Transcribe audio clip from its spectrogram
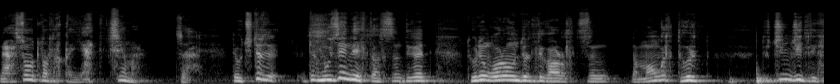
асуудал болох гэ ядчих юм аа. За. Тэг өчигдөр тэр музей нээлт болсон тэгээд төрийн 3 өндөрлөг оролцсон. Монгол төрд 40 жил их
